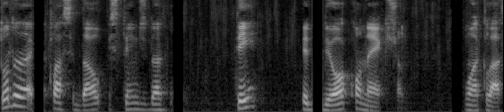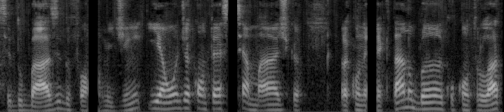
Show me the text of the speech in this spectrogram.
Toda a classe DAO estende da TPDO Connection, uma classe do base do Formidin e é onde acontece a mágica para conectar no banco, controlar a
